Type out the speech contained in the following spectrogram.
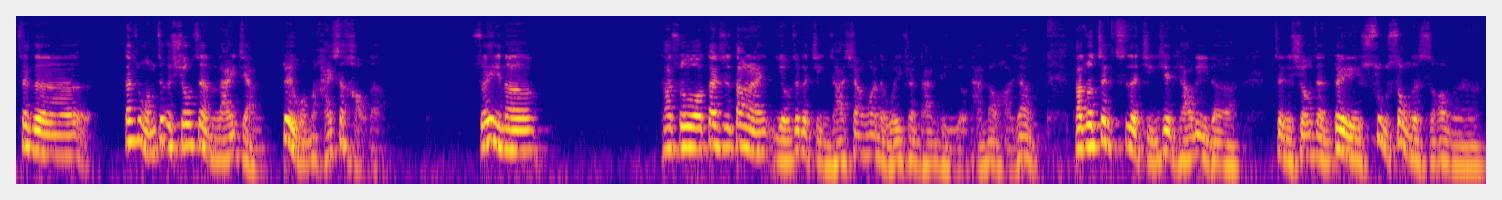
这个但是我们这个修正来讲，对我们还是好的。所以呢，他说，但是当然有这个警察相关的维权团体有谈到，好像他说这次的警械条例的这个修正，对诉讼的时候呢，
